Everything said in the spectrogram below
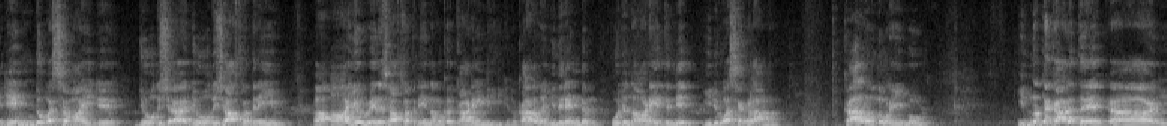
രണ്ടു വശമായിട്ട് ജ്യോതിഷ ജ്യോതിശാസ്ത്രത്തിനെയും ആയുർവേദ ശാസ്ത്രത്തിനെയും നമുക്ക് കാണേണ്ടിയിരിക്കുന്നു. കാരണം ഇത് രണ്ടും ഒരു നാണയത്തിന്റെ ഇരുവശങ്ങളാണ്. കാരണം എന്ന് പറയുമ്പോൾ ഇന്നത്തെ കാലത്ത് ഈ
